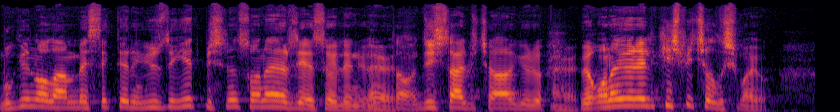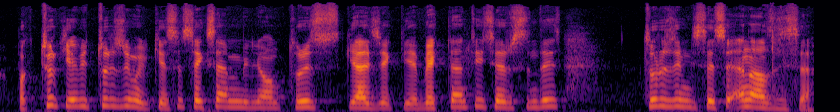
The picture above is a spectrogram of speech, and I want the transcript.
bugün olan mesleklerin %70'inin sona ereceği söyleniyor. Evet. Tamam, dijital bir çağa giriyor Evet. ve ona yönelik hiçbir çalışma yok. Bak Türkiye bir turizm ülkesi 80 milyon turist gelecek diye beklenti içerisindeyiz. Turizm lisesi en az lise.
